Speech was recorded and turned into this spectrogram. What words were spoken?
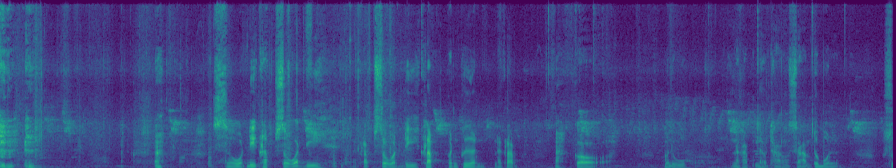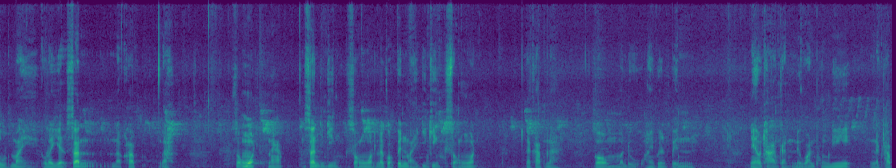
สวัสดีครับ สวัสดีนะครับ สวัสดีครับเพื่อนๆนะครับอะก็มาดูนะครับ แนวทางสามตัวบนสูตรใหม่ระยะสั้นนะครับนะสองงวดนะครับ สั้นจริงๆสองงวดแล้วก็เป็นใหม่จริงๆสองงวดนะครับนะก็มาดูให้เพื่อนเป็นแนวทางกันในวันพรุ่งนี้นะครับ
